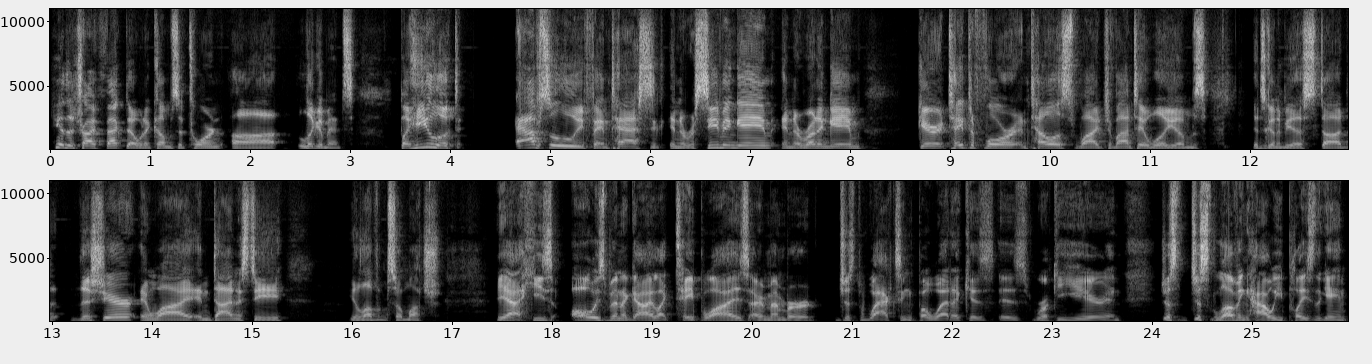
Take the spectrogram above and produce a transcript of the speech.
he had the trifecta when it comes to torn uh, ligaments. But he looked absolutely fantastic in the receiving game, in the running game. Garret, take the floor and tell us why Javonte Williams is going to be a stud this year and why in Dynasty you love him so much. Yeah, he's always been a guy like tape wise. I remember just waxing poetic his his rookie year and just just loving how he plays the game.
